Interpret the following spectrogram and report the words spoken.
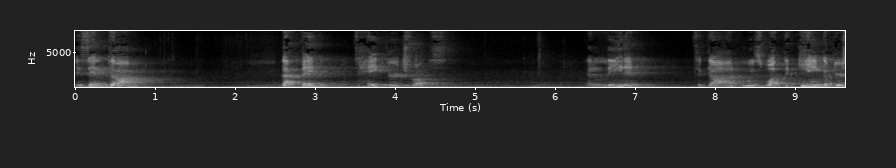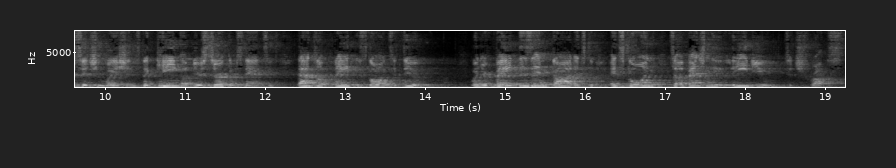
is in God, that faith will take your trust and lead it to God, who is what? The king of your situations, the king of your circumstances. That's what faith is going to do. When your faith is in God, it's, it's going to eventually lead you to trust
